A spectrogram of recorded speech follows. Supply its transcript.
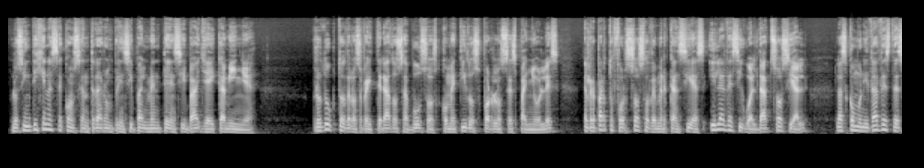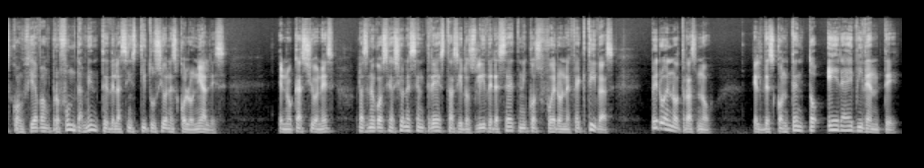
los indígenas se concentraron principalmente en Cibaya y Camiña. Producto de los reiterados abusos cometidos por los españoles, el reparto forzoso de mercancías y la desigualdad social, las comunidades desconfiaban profundamente de las instituciones coloniales. En ocasiones, las negociaciones entre estas y los líderes étnicos fueron efectivas, pero en otras no. El descontento era evidente.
